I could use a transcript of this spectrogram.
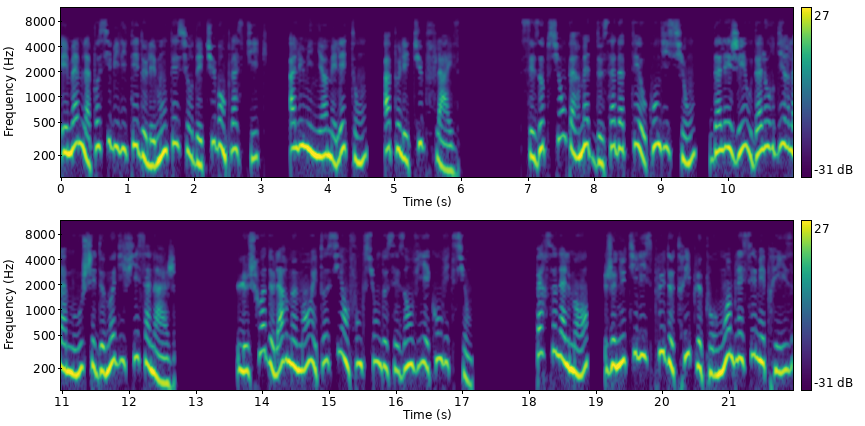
et même la possibilité de les monter sur des tubes en plastique, aluminium et laiton, appelés tube flies. Ces options permettent de s'adapter aux conditions, d'alléger ou d'alourdir la mouche et de modifier sa nage. Le choix de l'armement est aussi en fonction de ses envies et convictions. Personnellement, je n'utilise plus de triple pour moins blesser mes prises,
